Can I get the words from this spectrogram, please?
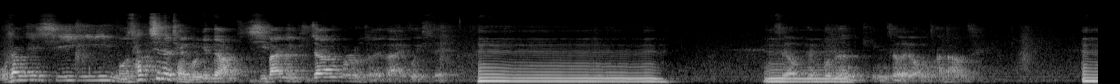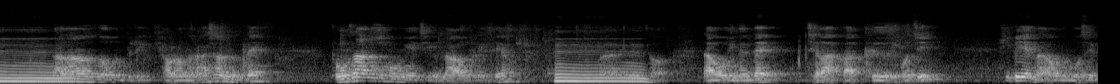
오상진 씨 뭐 사치는 잘 모르겠는데 아무튼 집안이 부자인 걸로 저희가 알고 있어요. 음. 그래서 옆에 분은 김소영 아나운서. 음. 아나운서분들이 결혼을 하셨는데 동상이몽에 지금 나오고 계세요. 음. 네, 그래서 나오고 있는데 제가 아까 그 뭐지? TV에 나오는 모습이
